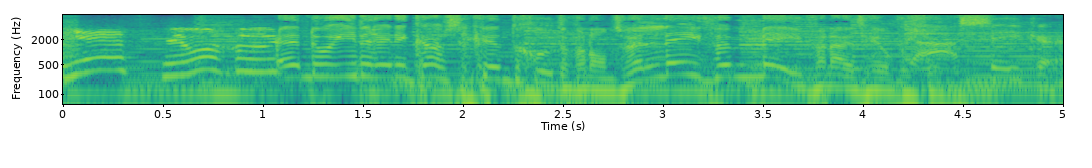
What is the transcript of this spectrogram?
Yes, heel goed. En doe iedereen in Castricum de groeten van ons. We leven mee vanuit Hilversum. Ja, zeker.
